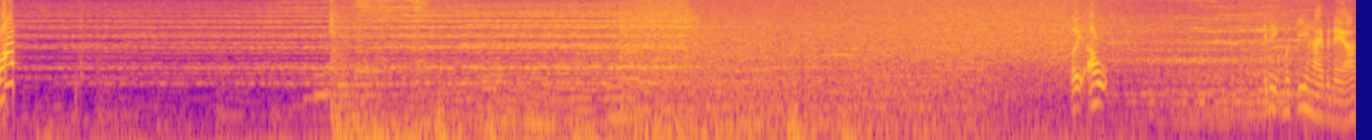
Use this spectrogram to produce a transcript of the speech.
วัดเอ้ย เอาไอเด็กเมื่อกี้หายไปไหนอะ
